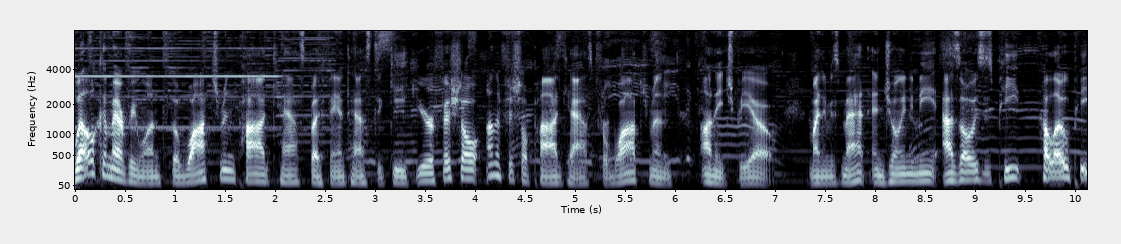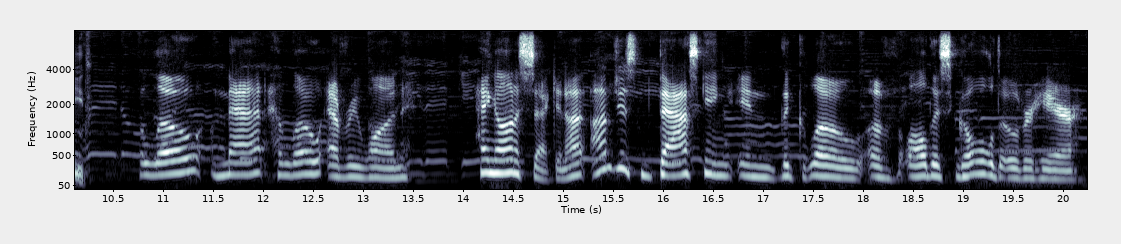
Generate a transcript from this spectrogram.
Welcome, everyone, to the Watchmen podcast by Phantastic Geek, your official, unofficial podcast for Watchmen on HBO. My name is Matt, and joining me, as always, is Pete. Hello, Pete. Hello, Matt. Hello, everyone. Hang on a second. I, I'm just basking in the glow of all this gold over here.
